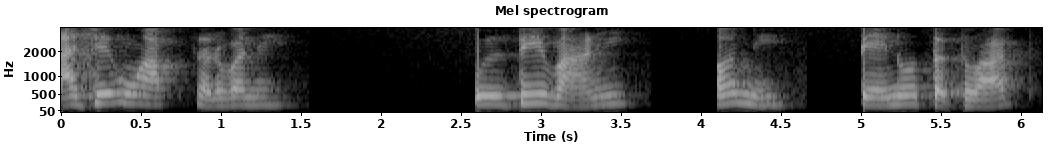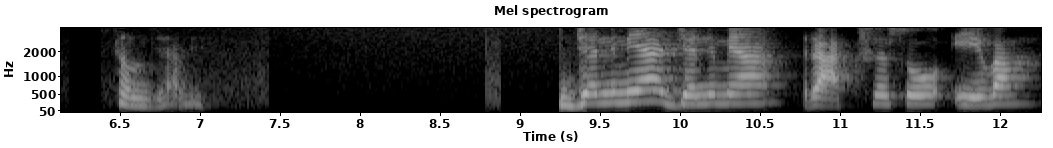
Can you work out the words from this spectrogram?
આજે હું આપ સર્વને ઉલટી વાણી અને તેનો તત્વાર્થ સમજાવીશ. જન્મ્યા જન્મ્યા રાક્ષસો એવા,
